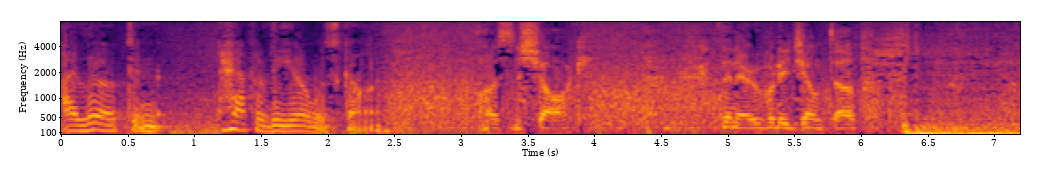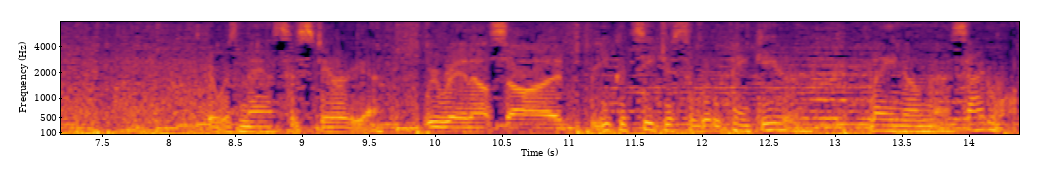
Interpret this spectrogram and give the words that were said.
I looked, and half of the ear was gone. I was in shock. Then everybody jumped up. There was mass hysteria. We ran outside. You could see just a little pink ear laying on the sidewalk.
